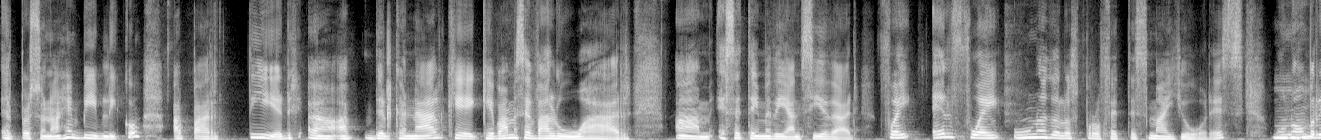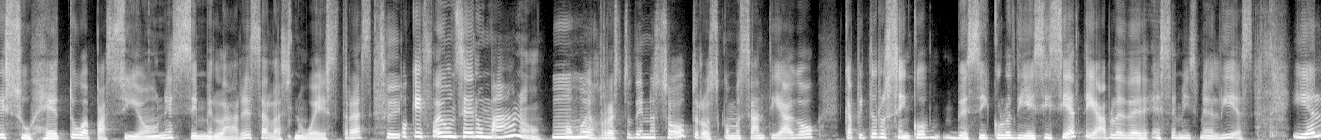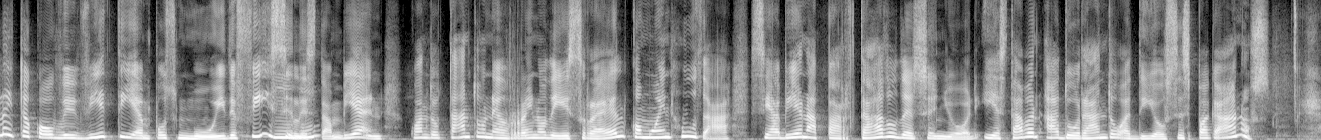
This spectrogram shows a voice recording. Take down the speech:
El personaje bíblico, a partir ah, del canal que vamos a evaluar um, ese tema de ansiedad. Fue, él fue uno de los profetas mayores, un hombre sujeto a pasiones similares a las nuestras, Sí. porque fue un ser humano, como el resto de nosotros, como Santiago capítulo 5, versículo 17, habla de ese mismo Elías. Y él le tocó vivir tiempos muy difíciles también, cuando tanto en el reino de Israel como en Judá se habían apartado del Señor y estaban adorando a dioses paganos.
